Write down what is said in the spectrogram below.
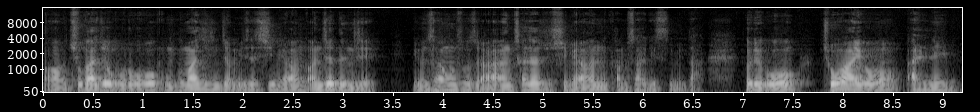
어, 추가적으로 궁금하신 점 있으시면 언제든지 윤상우 소장 찾아주시면 감사하겠습니다. 그리고 좋아요, 알림, 아,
